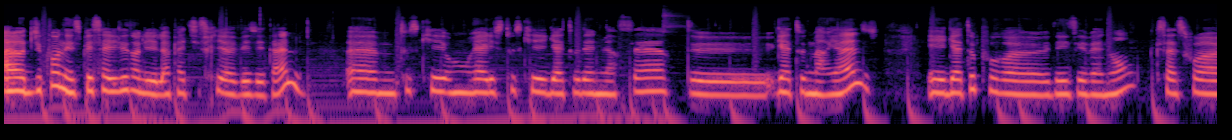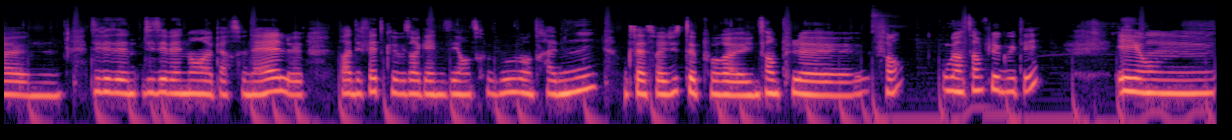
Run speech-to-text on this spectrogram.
Alors du coup, on est spécialisé dans les- la pâtisserie euh, végétale. Euh, tout ce qui est, on réalise tout ce qui est gâteau d'anniversaire, de gâteau de mariage et gâteau pour euh, des événements, que ça soit euh, des, évén- des événements euh, personnels, euh, par des fêtes que vous organisez entre vous, entre amis, ou que ça soit juste pour euh, une simple euh, fin ou un simple goûter. Et on,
